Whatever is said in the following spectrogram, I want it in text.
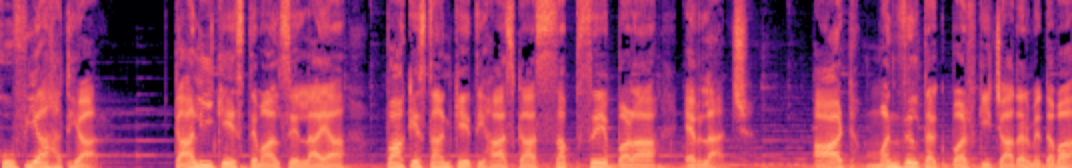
खुफिया हथियार काली के इस्तेमाल से लाया पाकिस्तान के इतिहास का सबसे बड़ा एवलांच आठ मंजिल तक बर्फ़ की चादर में दबा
